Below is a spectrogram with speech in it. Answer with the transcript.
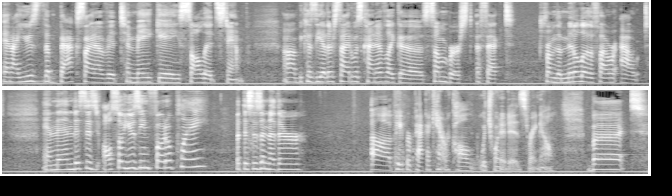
and I used the back side of it to make a solid stamp uh, because the other side was kind of like a sunburst effect from the middle of the flower out. And then this is also using Photoplay, but this is another uh, paper pack. I can't recall which one it is right now. But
